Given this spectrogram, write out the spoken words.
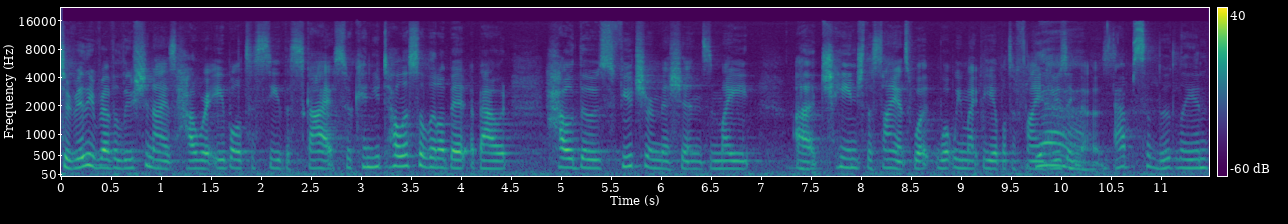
to really revolutionize how we're able to see the sky. So, can you tell us a little bit about how those future missions might? Uh, change the science, what, what we might be able to find yeah, using those. Absolutely, and,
